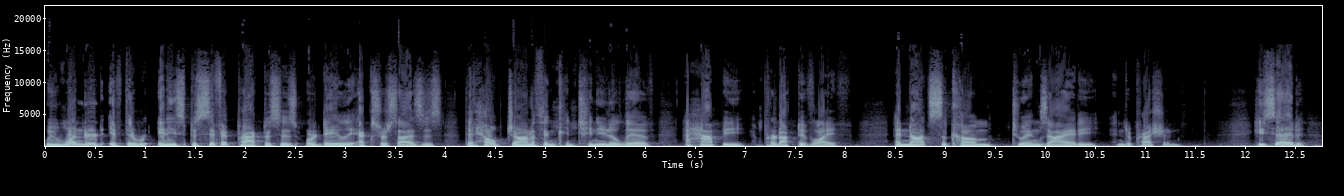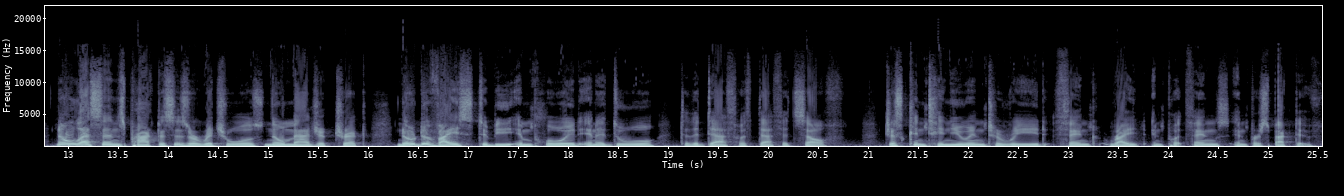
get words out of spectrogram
we wondered if there were any specific practices or daily exercises that helped Jonathan continue to live a happy and productive life and not succumb to anxiety and depression. He said, No lessons, practices, or rituals, no magic trick, no device to be employed in a duel to the death with death itself. Just continuing to read, think, write, and put things in perspective.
